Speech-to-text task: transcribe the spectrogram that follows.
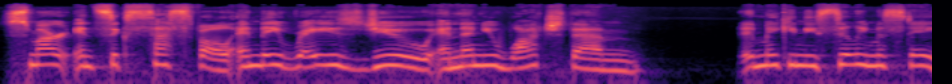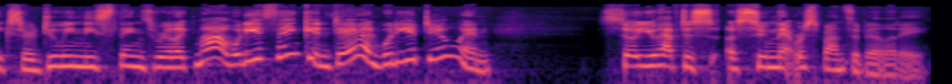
smart and successful, and they raised you, and then you watch them making these silly mistakes or doing these things where you're like, "Mom, what are you thinking? Dad, what are you doing?" So you have to assume that responsibility.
